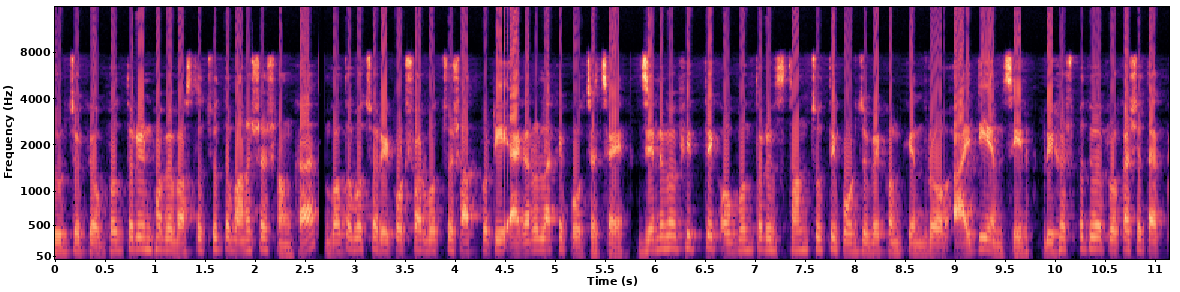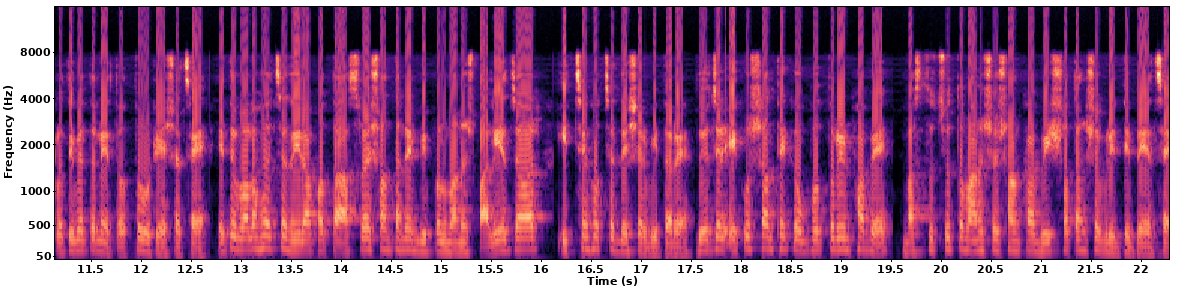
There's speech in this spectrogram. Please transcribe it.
দুর্যোগে অভ্যন্তরীণভাবে বাস্তুচ্যুত মানুষের সংখ্যা গত বছর রেকর্ড সর্বোচ্চ সাত কোটি এগারো লাখে পৌঁছেছে। জেনেভা ভিত্তিক অভ্যন্তরীণ স্থানচ্যুতি পর্যবেক্ষণ কেন্দ্র আইডিএমসির বৃহস্পতিবার প্রকাশিত এক প্রতিবেদনে তথ্য উঠে এসেছে। এতে বলা হয়েছে, নিরাপত্তা আশ্রয় সন্তানে বিপুল মানুষ পালিয়ে যাওয়ার ইচ্ছে হচ্ছে দেশের ভিতরে। দুই হাজার একুশ সাল থেকে অভ্যন্তরীণভাবে বাস্তুচ্যুত মানুষের সংখ্যা বিশ শতাংশ বৃদ্ধি পেয়েছে।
